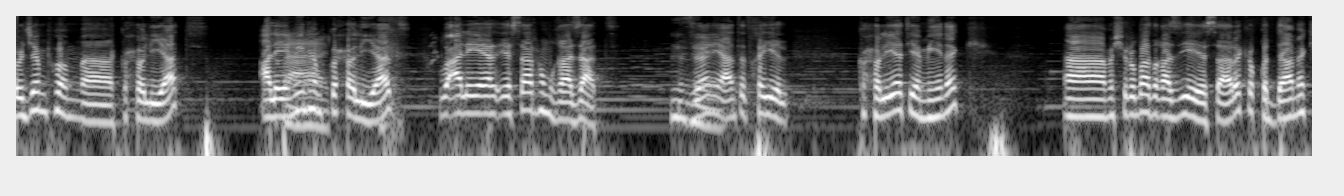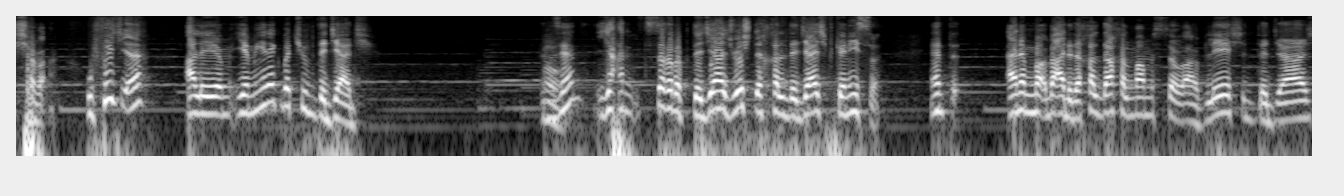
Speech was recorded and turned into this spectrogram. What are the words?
وجنبهم آه، كحوليات. على يمينهم آه. كحوليات وعلى يسارهم غازات. زين يعني أنت تخيل كحوليات يمينك آه مشروبات غازية يسارك وقدامك شمع. وفجأة على يم- يمينك بتشوف دجاج. زين يعني تستغرب دجاج وش دخل دجاج في كنيسة؟ أنت أنا ما- بعد دخلت داخل ما مستوعب. ليش الدجاج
